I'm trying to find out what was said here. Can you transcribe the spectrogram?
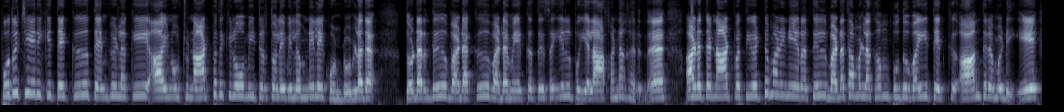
புதுச்சேரிக்கு தெற்கு தென்கிழக்கே ஐநூற்று நாற்பது கிலோமீட்டர் தொலைவிலும் நிலை கொண்டுள்ளது. தொடர்ந்து வடக்கு வடமேற்கு திசையில் புயலாக நகர்ந்து அடுத்த நாற்பத்தி எட்டு மணி நேரத்தில் வட தமிழகம் புதுவை தெற்கு ஆந்திரம் இடையே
